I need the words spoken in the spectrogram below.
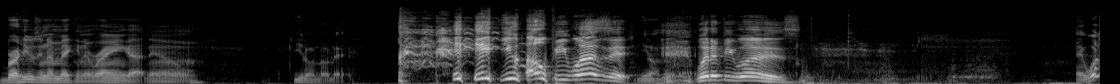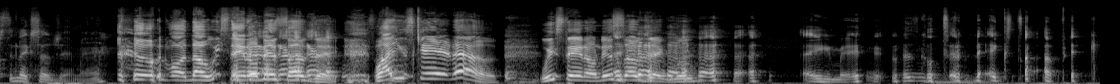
Bro, he was in there making it rain. Goddamn. You don't know that. you hope he wasn't. You don't know that. What if he was? Hey, what's the next subject, man? well, no, we stayed on this subject. Why you scared now? We stayed on this subject, boo. Hey, man. Let's go to the next topic.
